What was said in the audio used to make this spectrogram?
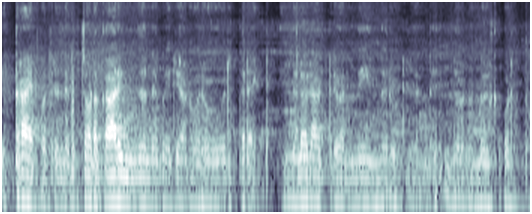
ഇത്ര ആയപ്പോഴത്തേനുണ്ട് കച്ചവടക്കാരിങ്ങനെ വരികയാണ് ഓരോരുത്തരായിട്ട്. ഇന്നലെ ഒരാട്ടിൽ വന്ന് ഇന്നൊരു വീട്ടിൽ വന്ന് ഇന്ന് ഒന്നൊക്കെ കൊടുത്തു.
